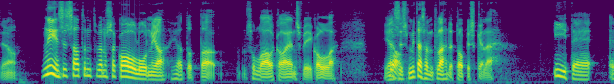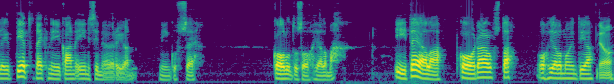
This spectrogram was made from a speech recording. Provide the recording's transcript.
Joo. Niin, siis sä oot nyt menossa kouluun ja, ja tota, sulla alkaa ensi viikolla. Ja Joo. siis mitä sä nyt lähdet opiskelemaan? IT, eli tietotekniikan insinööri on niin kuin se koulutusohjelma. IT-ala, koodausta, ohjelmointia, Joo.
